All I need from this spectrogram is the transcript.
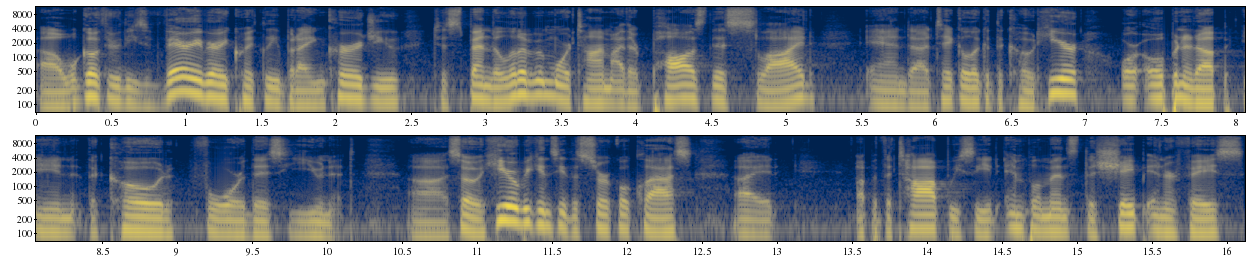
Uh, we'll go through these very, very quickly, but I encourage you to spend a little bit more time, either pause this slide and uh, take a look at the code here, or open it up in the code for this unit. Uh, so here we can see the Circle class. Uh, it, up at the top, we see it implements the shape interface,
